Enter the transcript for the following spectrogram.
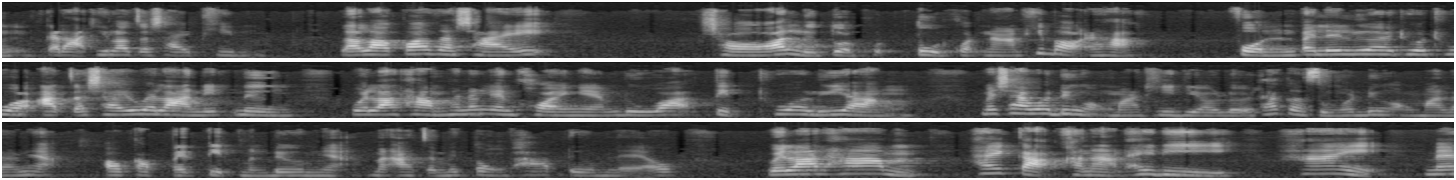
น กระดาษที่เราจะใช้พิมพ์ แล้วเราก็จะใช้ช้อนหรือตูดตูดขวดน้ำที่บอกนะคะ ฝนไปเรื่อยๆ ทั่ว ๆ อาจจะใช้เวลานิดนึง เวลาทำให้นักเรียนคอยแง้มดูว่าติดทั่วหรือยัง ไม่ใช่ว่าดึงออกมาทีเดียวเลย ถ้าเกิดสมมติว่าดึงออกมาแล้วเนี่ย เอากลับไปติดเหมือนเดิมเนี่ย มันอาจจะไม่ตรงภาพเดิมแล้ว เวลาทำให้กะขนาดให้ดี ให้แม่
